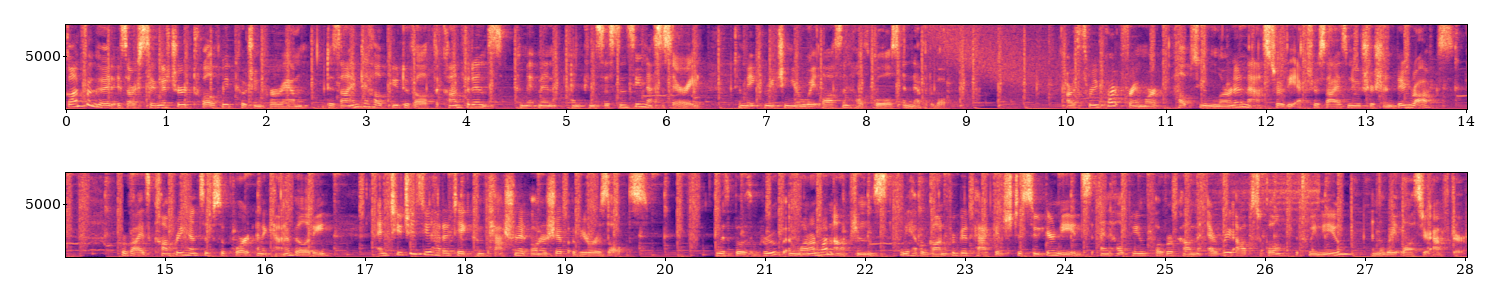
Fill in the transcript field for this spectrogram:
Gone for Good is our signature 12 week coaching program designed to help you develop the confidence, commitment, and consistency necessary to make reaching your weight loss and health goals inevitable. Our three part framework helps you learn and master the exercise and nutrition big rocks provides comprehensive support and accountability, and teaches you how to take compassionate ownership of your results. With both group and one on one options, we have a Gone for Good package to suit your needs and help you overcome every obstacle between you and the weight loss you're after.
